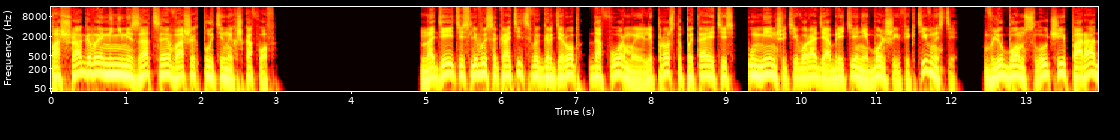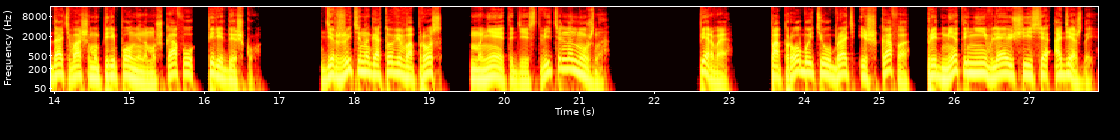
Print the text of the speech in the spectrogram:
Пошаговая минимизация ваших платяных шкафов. Надеетесь ли вы сократить свой гардероб до формы или просто пытаетесь уменьшить его ради обретения большей эффективности, в любом случае пора дать вашему переполненному шкафу передышку. Держите наготове вопрос «Мне это действительно нужно?» Первое. Попробуйте убрать из шкафа предметы, не являющиеся одеждой.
